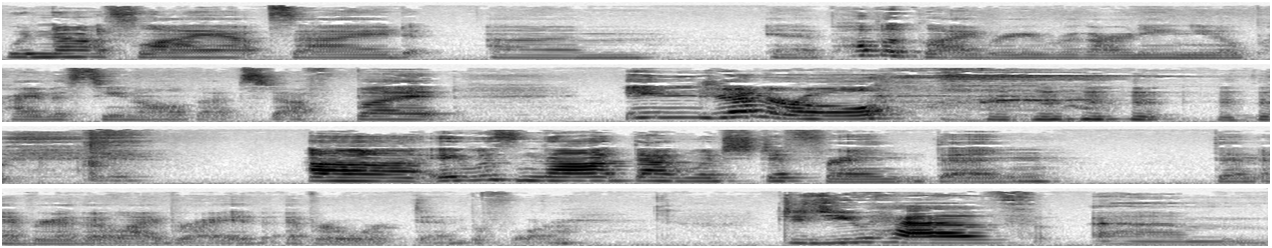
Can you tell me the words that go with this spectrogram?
would not fly outside um, in a public library regarding you know privacy and all of that stuff. But in general, uh, it was not that much different than than every other library I've ever worked in before. Did you have um,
